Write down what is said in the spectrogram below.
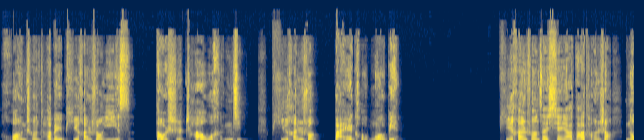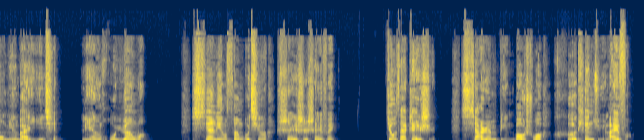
谎称他被皮寒霜缢死，到时查无痕迹，皮寒霜百口莫辩。皮寒霜在县衙大堂上弄明白一切，连呼冤枉，县令分不清谁是谁非。就在这时，下人禀报说贺天举来访。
